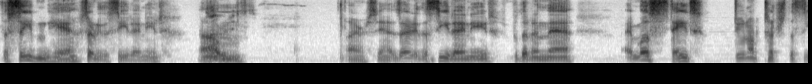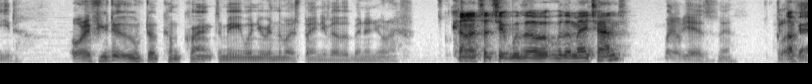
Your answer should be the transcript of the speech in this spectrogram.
the seed in here. It's only the seed I need. Um, Iris. Iris, yeah. It's only the seed I need. Put that in there. I must state, do not touch the seed. Or if you do, don't come crying to me when you're in the most pain you've ever been in your life. Can I touch it with a with a mage hand? Well, yes, yeah. Gloves Okay.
